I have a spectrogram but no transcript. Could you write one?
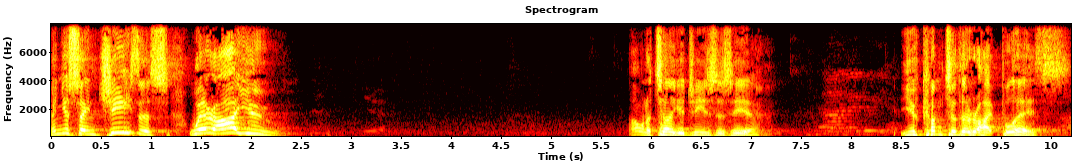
and you're saying, Jesus, where are you? I want to tell you, Jesus is here. You've come to the right place.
